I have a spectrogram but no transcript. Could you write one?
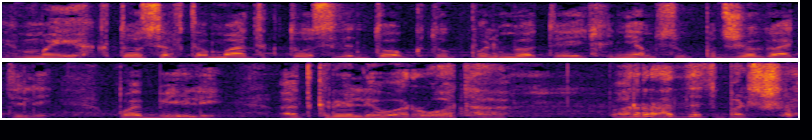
И мы их кто с автомата, кто с винтовок, кто пулемета, этих немцев поджигателей побили, открыли ворота. Радость большая.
